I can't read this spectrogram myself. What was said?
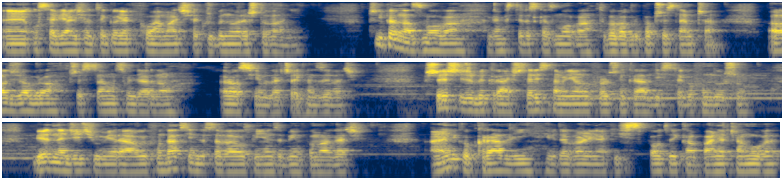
e, ustawiali się do tego, jak kłamać, jak już będą aresztowani. Czyli pełna zmowa, gangsterska zmowa, typowa grupa przestępcza. Od Ziobro przez całą Solidarną Rosję, tak trzeba ich nazywać. Przyszli, żeby kraść 400 milionów rocznie kradli z tego funduszu. Biedne dzieci umierały, fundacje nie dostawały pieniędzy, by im pomagać. A oni tylko kradli i wydawali na jakieś spoty i kampanie reklamowe.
